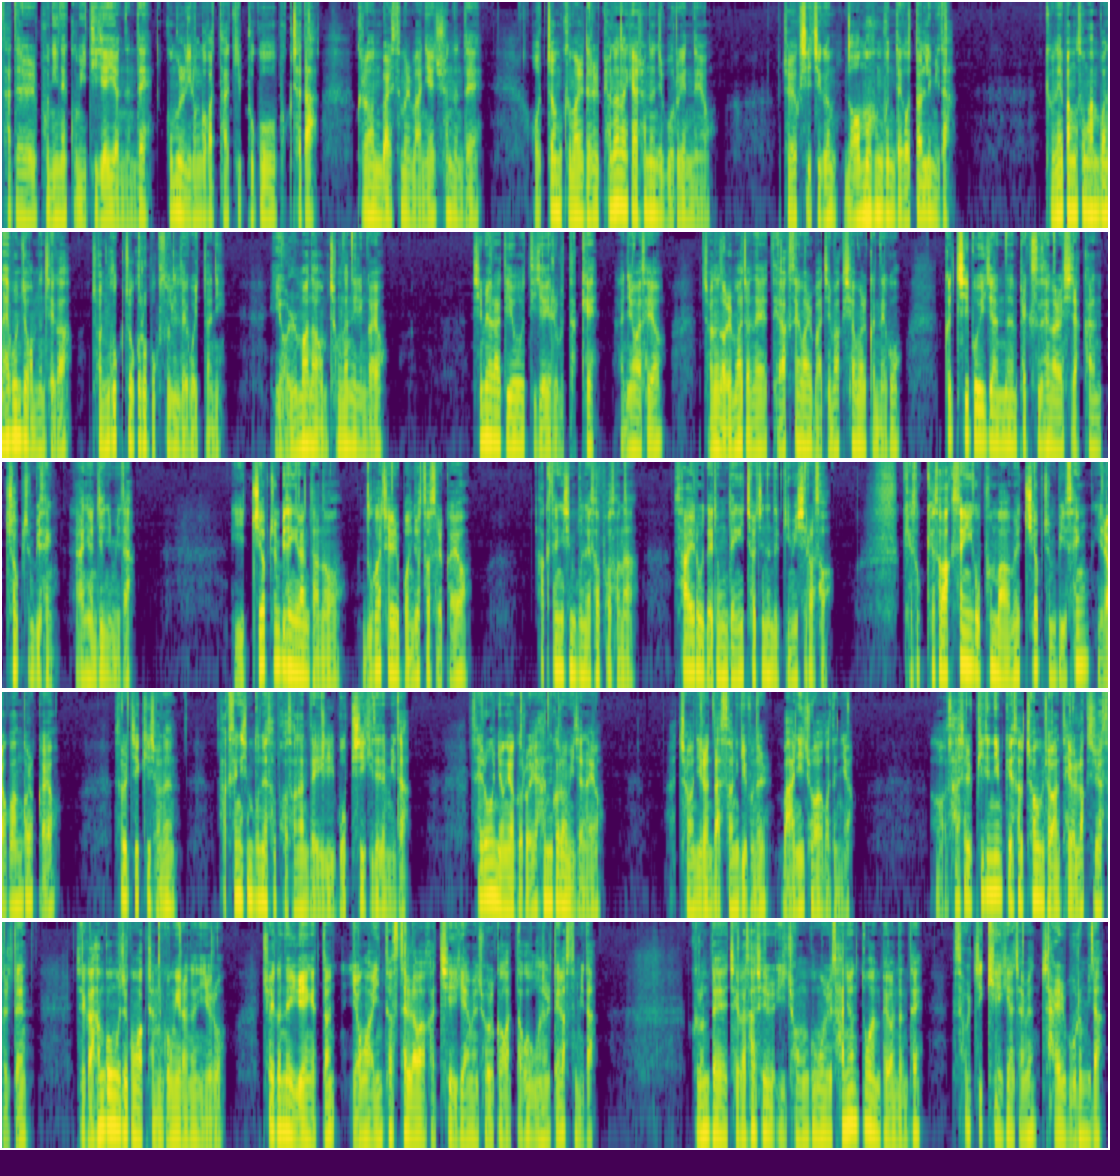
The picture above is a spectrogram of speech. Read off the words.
다들 본인의 꿈이 DJ였는데 꿈을 이룬 것 같아 기쁘고 벅차다 그런 말씀을 많이 해주셨는데 어쩜 그 말들을 편안하게 하셨는지 모르겠네요. 저 역시 지금 너무 흥분되고 떨립니다. 교내 방송 한번 해본 적 없는 제가 전국적으로 목소리를 내고 있다니 이 얼마나 엄청난 일인가요? 심야 라디오 DJ를 부탁해. 안녕하세요. 저는 얼마 전에 대학생활 마지막 시험을 끝내고 끝이 보이지 않는 백수 생활을 시작한 취업준비생 안현진입니다. 이 취업준비생이란 단어 누가 제일 먼저 썼을까요? 학생 신분에서 벗어나 사회로 내동댕이 쳐지는 느낌이 싫어서 계속해서 학생이고픈 마음에 취업준비생이라고 한 걸까요? 솔직히 저는 학생 신분에서 벗어난 내일이 몹시 기대됩니다. 새로운 영역으로의 한 걸음이잖아요. 전 이런 낯선 기분을 많이 좋아하거든요. 어, 사실 피디님께서 처음 저한테 연락 주셨을 땐 제가 항공우주공학 전공이라는 이유로 최근에 유행했던 영화 인터스텔라와 같이 얘기하면 좋을 것 같다고 운을 떼었습니다. 그런데 제가 사실 이 전공을 4년 동안 배웠는데 솔직히 얘기하자면 잘 모릅니다.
